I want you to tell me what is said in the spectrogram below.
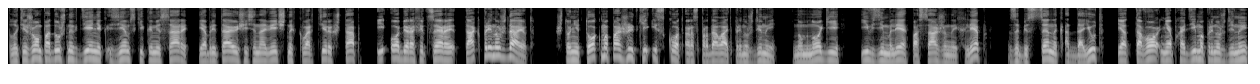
Платежом подушных денег земские комиссары и обретающиеся на вечных квартирах штаб и обер-офицеры так принуждают, что не токмо пожитки и скот распродавать принуждены, но многие и в земле посаженный хлеб за бесценок отдают и оттого необходимо принуждены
